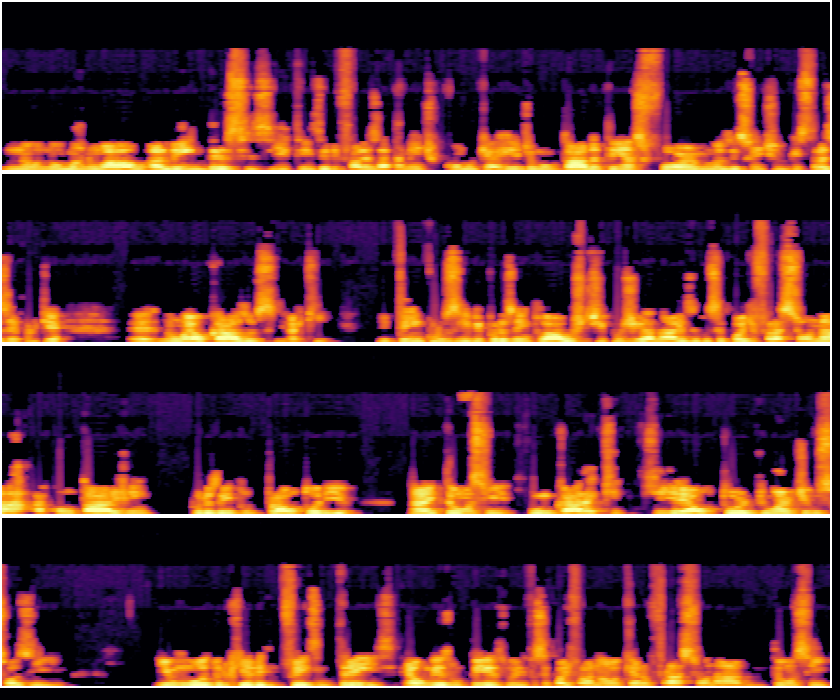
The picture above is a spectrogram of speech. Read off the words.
no, no, manual, além desses itens, ele fala exatamente como que a rede é montada, tem as fórmulas, isso a gente não quis trazer porque é, não é o caso assim, aqui. E tem, inclusive, por exemplo, ah, os tipos de análise. Você pode fracionar a contagem, por exemplo, para autoria. Né? Então, assim, um cara que, que é autor de um artigo sozinho e um outro que ele fez em três, é o mesmo peso? Aí você pode falar, não, eu quero fracionado. Então, assim,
